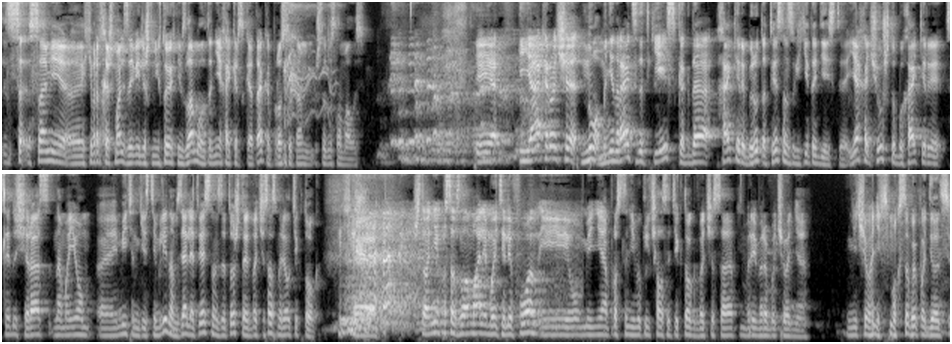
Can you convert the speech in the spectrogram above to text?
сами э, Хеврат Хашмаль заявили, что никто их не взламывал, это не хакерская атака, просто там что-то сломалось. И, и я, короче, ну, мне нравится этот кейс, когда хакеры берут ответственность за какие-то действия. Я хочу, чтобы хакеры в следующий раз на моем э, митинге с Тимлином взяли ответственность за то, что я два часа смотрел ТикТок. Э, Что они просто взломали мой телефон, и у меня просто не выключался ТикТок два часа во время рабочего дня. Ничего не смог с собой поделать.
